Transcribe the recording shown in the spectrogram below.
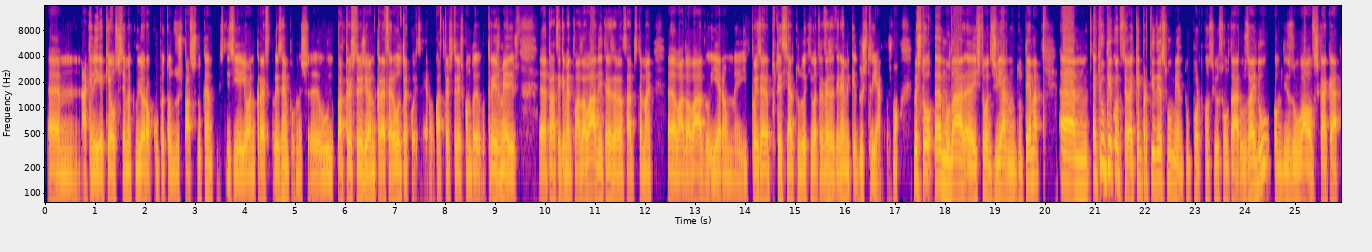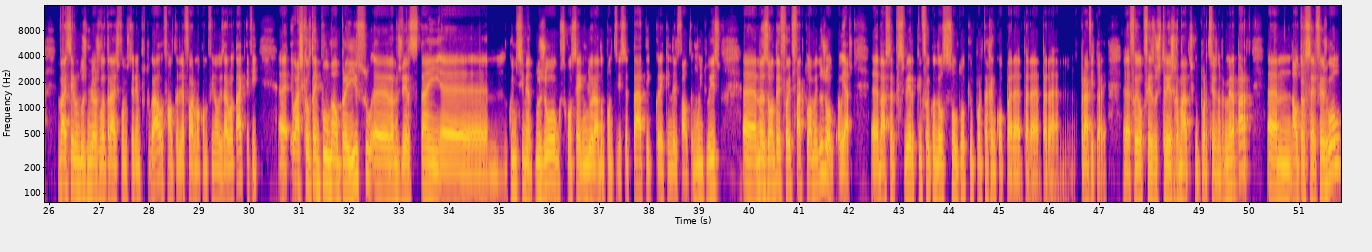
Um, há quem diga que é o sistema que melhor ocupa todos os espaços do campo, isso dizia Johan Cruyff, por exemplo, mas uh, o 4-3-3 de Johan Cruyff era outra coisa, era um 4-3-3 com dois, três médios uh, praticamente lado a lado e três avançados também uh, lado a lado e, eram, e depois era potenciar tudo aquilo através da dinâmica dos triângulos. Bom, mas estou a mudar e estou a desviar-me do tema. Um, aquilo que aconteceu é que a partir desse momento o Porto conseguiu soltar o Zaidu, como diz o Alves Kaká, vai ser um dos melhores laterais que vamos ter em Portugal, falta falta-lhe a forma como finalizar o ataque, enfim, eh, eu acho que ele tem pulmão para isso, eh, vamos ver se tem eh, conhecimento do jogo, se consegue melhorar do ponto de vista tático, creio que ainda lhe falta muito isso, mas ontem foi de facto o homem do jogo, aliás, basta perceber que foi quando ele se soltou que o Porto arrancou para, para, para, para a vitória. Foi ele que fez os três remates que o Porto fez na primeira parte, ao terceiro fez golo,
